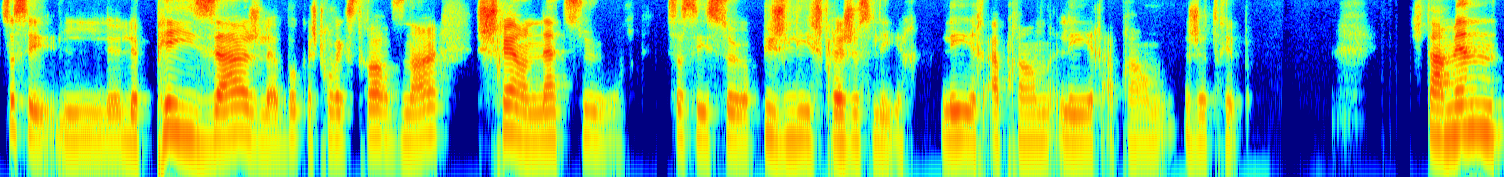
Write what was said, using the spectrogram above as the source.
Ça, c'est le, paysage là-bas que je trouve extraordinaire. Je serais en nature, ça, c'est sûr. Puis je lis, je ferais juste lire. Lire, apprendre, lire, apprendre, je tripe. Je t'emmène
